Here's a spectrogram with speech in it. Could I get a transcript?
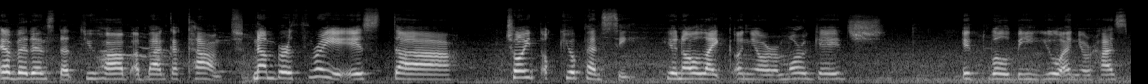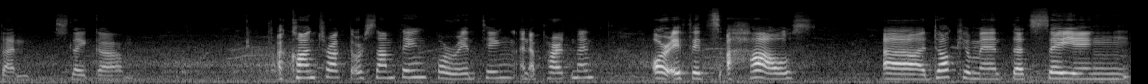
evidence that you have a bank account. Number three is the joint occupancy you know like on your mortgage it will be you and your husband. It's like um, a contract or something for renting an apartment or if it's a house a document that's saying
